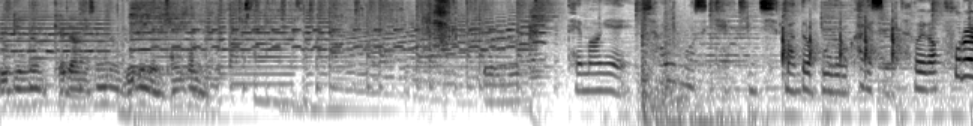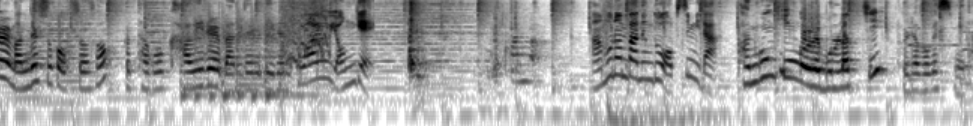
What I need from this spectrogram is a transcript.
여기는 계량이 생명, 여기는 정성입니다. 대망의 샤인머스켓 김치를 만들어 보도록 하겠습니다. 저희가 풀을 만들 수가 없어서 그렇다고 가위를 만들 일은 좋아요 0개. 아무런 반응도 없습니다. 반공기인 걸 왜 몰랐지? 돌려보겠습니다.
